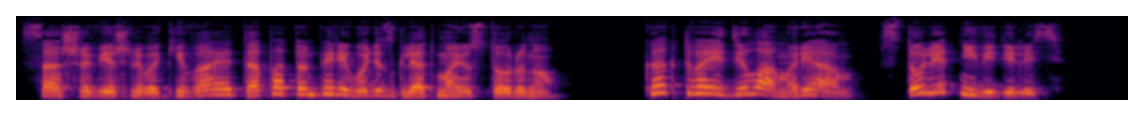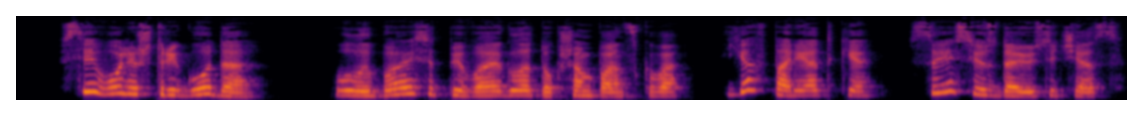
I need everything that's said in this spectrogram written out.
Саша вежливо кивает, а потом переводит взгляд в мою сторону. «Как твои дела, Мариам? Сто лет не виделись». «Всего лишь три года», улыбаясь, отпивая глоток шампанского. «Я в порядке. Сессию сдаю сейчас.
